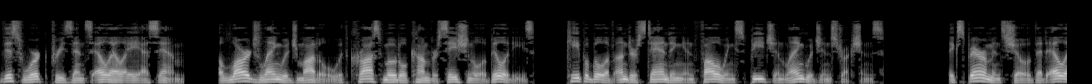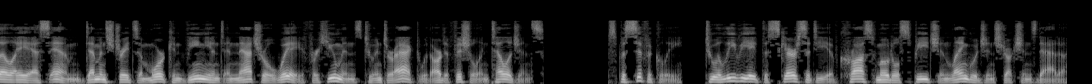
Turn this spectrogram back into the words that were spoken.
This work presents LLASM, a large language model with cross modal conversational abilities, capable of understanding and following speech and language instructions. Experiments show that LLASM demonstrates a more convenient and natural way for humans to interact with artificial intelligence. Specifically, to alleviate the scarcity of cross modal speech and language instructions data,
